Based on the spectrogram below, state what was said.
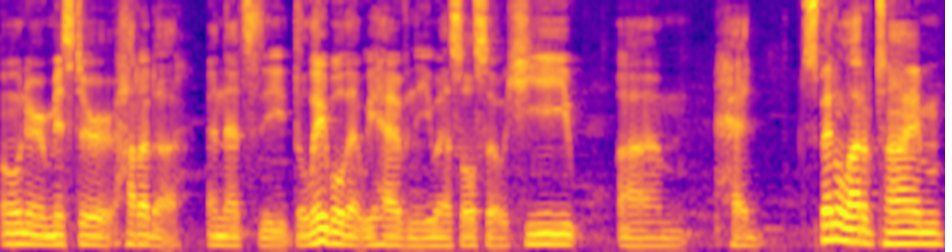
owner, Mr. Harada, and that's the, the label that we have in the US also, he um, had spent a lot of time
